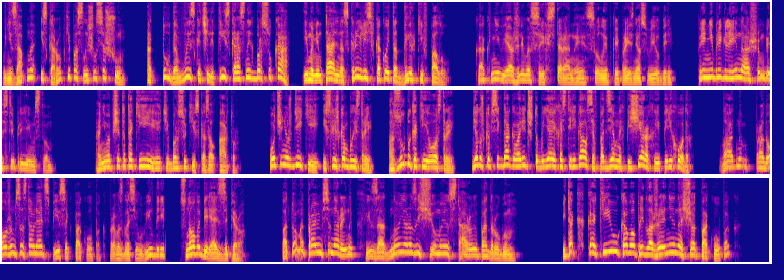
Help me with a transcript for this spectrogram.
Внезапно из коробки послышался шум. Оттуда выскочили три скоростных барсука и моментально скрылись в какой-то дырке в полу. «Как невежливо с их стороны», — с улыбкой произнес Уилбери. «Пренебрегли нашим гостеприимством». «Они вообще-то такие, эти барсуки», — сказал Артур. «Очень уж дикие и слишком быстрые, а зубы какие острые. Дедушка всегда говорит, чтобы я их остерегался в подземных пещерах и переходах». «Ладно, продолжим составлять список покупок», — провозгласил Уилбери, снова берясь за перо. Потом отправимся на рынок, и заодно я разыщу мою старую подругу. Итак, какие у кого предложения насчет покупок?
